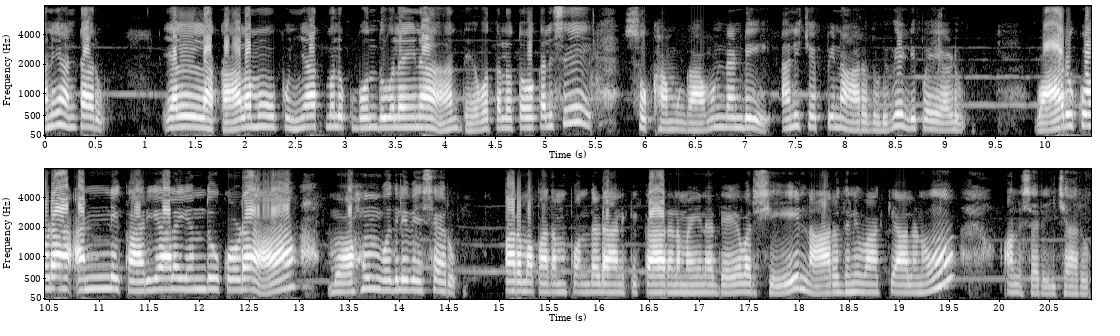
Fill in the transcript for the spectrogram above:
అని అంటారు. ఎల్లకాలము పుణ్యాత్ములకు బంధువులైన దేవతలతో కలిసి సుఖంగా ఉండండి అని చెప్పి నారదుడు వెళ్ళిపోయాడు. వారు కూడా అన్ని కార్యాలయందు కూడా మోహం వదిలివేశారు. పరమపదం పొందడానికి కారణమైన దేవర్షి నారదుని వాక్యాలను అనుసరించారు.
